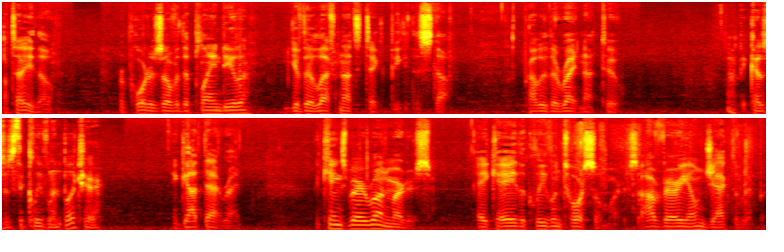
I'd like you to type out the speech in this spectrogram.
I'll tell you though, reporters over the Plain Dealer give their left nut to take a peek at this stuff. Probably their right nut too. Well, because it's the Cleveland Butcher. You got that right. The Kingsbury Run murders, aka the Cleveland Torso murders, our very own Jack the Ripper.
